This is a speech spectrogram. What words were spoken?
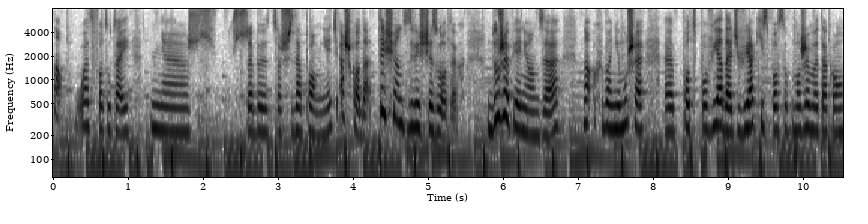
no łatwo tutaj e, żeby coś zapomnieć, a szkoda, 1200 zł. Duże pieniądze, no chyba nie muszę e, podpowiadać, w jaki sposób możemy taką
